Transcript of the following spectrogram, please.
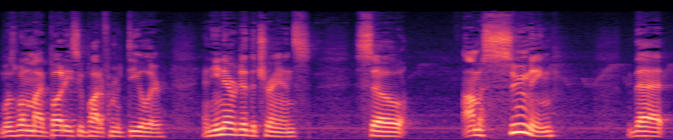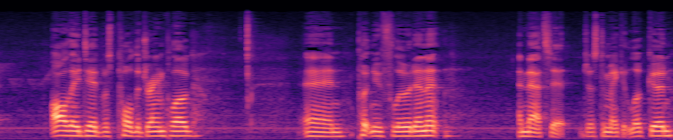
was one of my buddies who bought it from a dealer, and he never did the trans. So I'm assuming that all they did was pull the drain plug and put new fluid in it, and that's it, just to make it look good.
